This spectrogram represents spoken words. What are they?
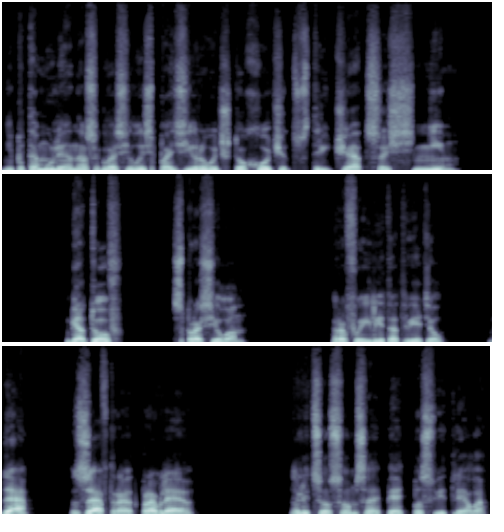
Не потому ли она согласилась позировать, что хочет встречаться с ним? «Готов?» — спросил он. Рафаэлит ответил. «Да, завтра отправляю». Лицо Сомса опять посветлело.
